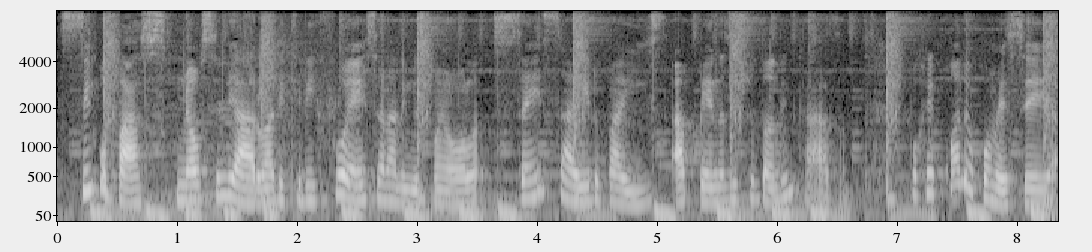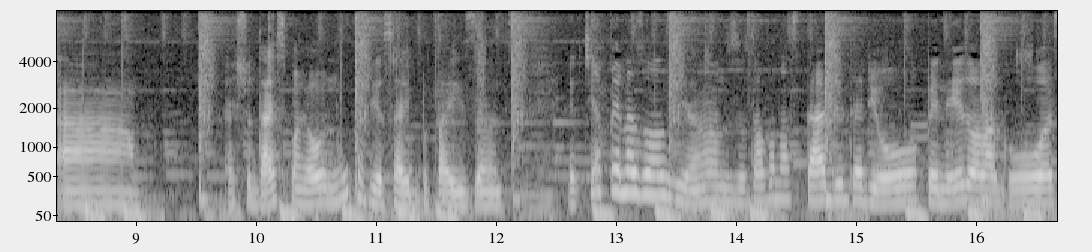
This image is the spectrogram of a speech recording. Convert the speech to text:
cinco passos que me auxiliaram a adquirir fluência na língua espanhola sem sair do país, apenas estudando em casa. Porque quando eu comecei a, estudar espanhol, eu nunca havia saído do país antes. Eu tinha apenas 11 anos, eu estava na cidade do interior, Penedo, Alagoas,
